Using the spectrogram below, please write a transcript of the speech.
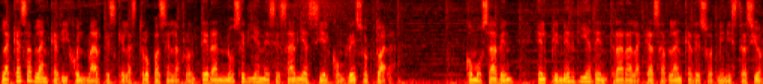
La Casa Blanca dijo el martes que las tropas en la frontera no serían necesarias si el Congreso actuara. Como saben, el primer día de entrar a la Casa Blanca de su administración,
